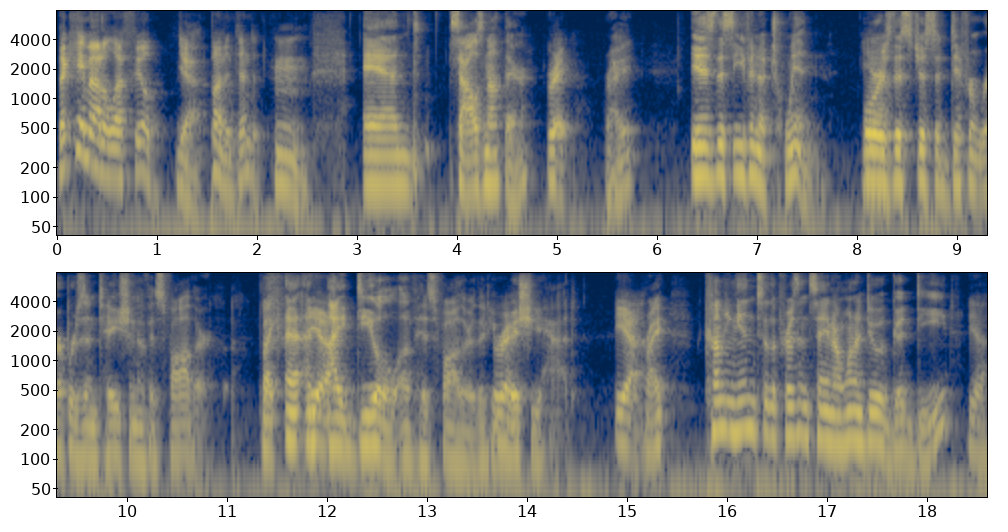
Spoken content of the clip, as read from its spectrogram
That came out of left field. yeah Pun intended. and sal's not there Right. right is this even a twin or Yeah. is this just a different representation of his father like a, an Yeah. ideal of his father that he Right. wish he had Yeah. right coming into the prison saying i want to do a good deed Yeah.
